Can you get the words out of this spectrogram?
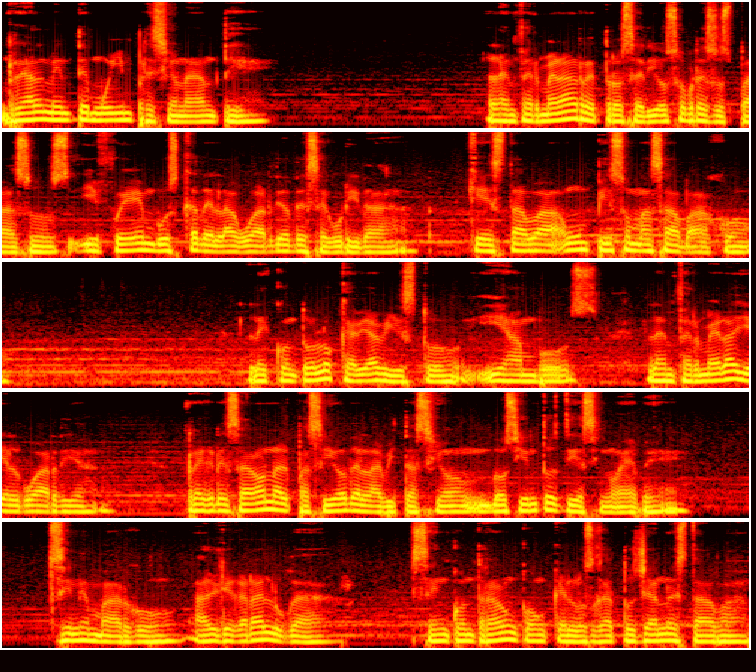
realmente muy impresionante. La enfermera retrocedió sobre sus pasos y fue en busca de la guardia de seguridad, que estaba un piso más abajo. Le contó lo que había visto y ambos, la enfermera y el guardia, regresaron al pasillo de la habitación 219. Sin embargo, al llegar al lugar, se encontraron con que los gatos ya no estaban,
